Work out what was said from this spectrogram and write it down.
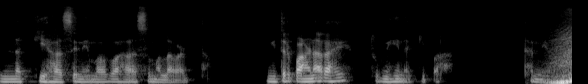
नक्की हा सिनेमा पहा असं मला वाटतं. मी तर पाहणार आहे तुम्हीही नक्की पहा. धन्यवाद.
